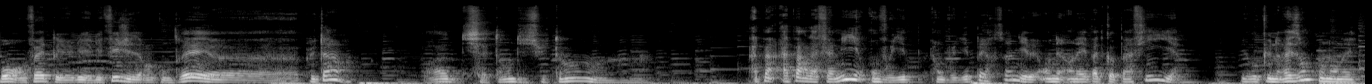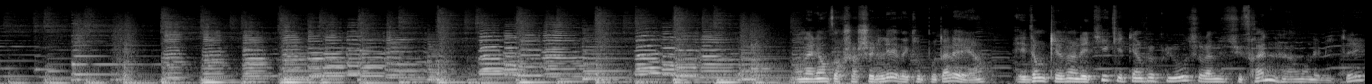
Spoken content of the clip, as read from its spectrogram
Bon, en fait, les, filles, je les ai rencontrées euh, plus tard. 17 ans, 18 ans. Euh, à part, la famille, on voyait, on voyait personne. on n'avait pas de copains filles. Il n'y a aucune raison qu'on en ait. On allait encore chercher le lait avec le pot à lait. Hein. Et donc il y avait un laitier qui était un peu plus haut sur l'avenue de Suffren, là où on habitait.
